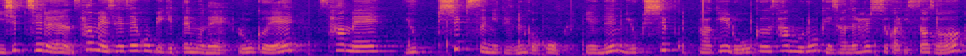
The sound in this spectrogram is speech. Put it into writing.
27은 3의 세제곱이기 때문에 로그에 3의 60승이 되는 거고 얘는 60 곱하기 로그 3으로 계산을 할 수가 있어서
